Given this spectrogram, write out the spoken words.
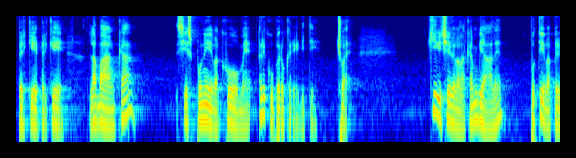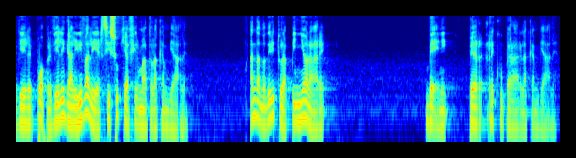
Perché? Perché la banca si esponeva come recupero crediti, cioè chi riceveva la cambiale poteva per vie, può per vie legali rivalersi su chi ha firmato la cambiale, andando addirittura a pignorare beni per recuperare la cambiale.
